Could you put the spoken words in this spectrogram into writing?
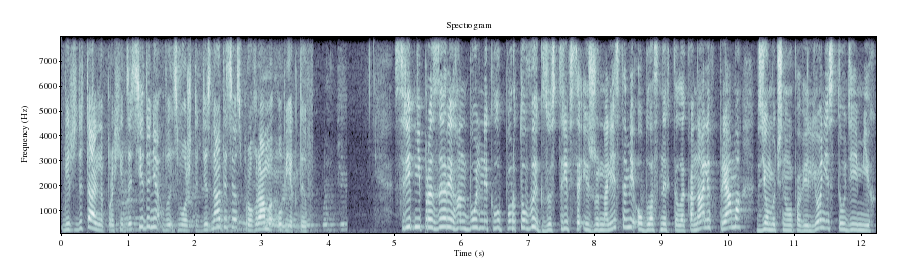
Більш детально про хід засідання ви зможете дізнатися з програми «Об'єктив». Срібні призери гандбольний клуб Портовик зустрівся із журналістами обласних телеканалів прямо в зйомочному павільйоні студії Міг.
